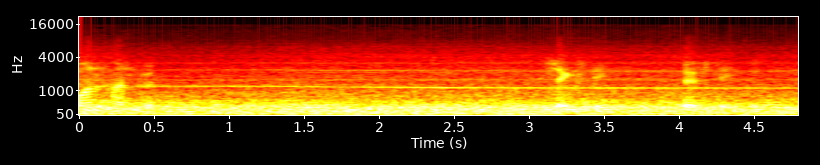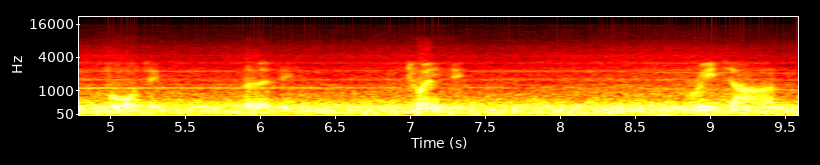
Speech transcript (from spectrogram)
100, 60, 50, 40, 30, 20. Retard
